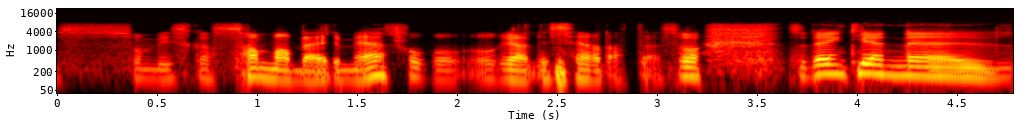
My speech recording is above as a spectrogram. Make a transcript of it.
som, vi skal samarbeide med for å, å realisere dette. Så, så, det er egentlig en eh,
